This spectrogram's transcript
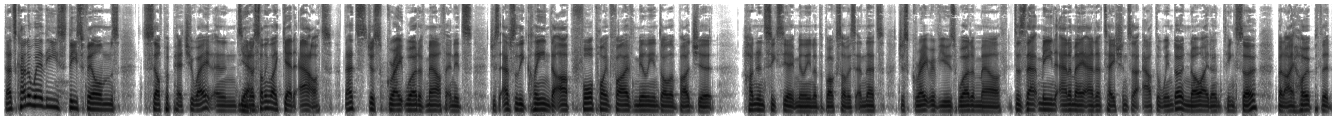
That's kind of where these these films self perpetuate. And you know, something like Get Out, that's just great word of mouth, and it's just absolutely cleaned up. Four point five million dollar budget. 168 million at the box office, and that's just great reviews, word of mouth. Does that mean anime adaptations are out the window? No, I don't think so. But I hope that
